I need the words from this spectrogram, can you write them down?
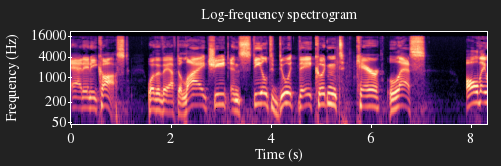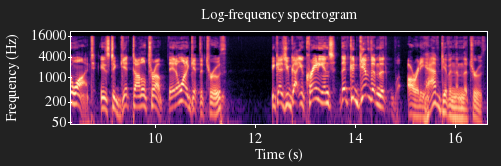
at any cost. Whether they have to lie, cheat, and steal to do it, they couldn't care less. All they want is to get Donald Trump. They don't want to get the truth because you've got Ukrainians that could give them the already have given them the truth.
